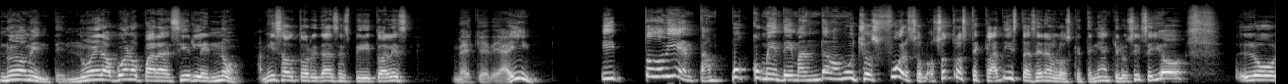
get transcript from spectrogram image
nuevamente no era bueno para decirle no a mis autoridades espirituales, me quedé ahí. Y todo bien, tampoco me demandaba mucho esfuerzo. Los otros tecladistas eran los que tenían que lucirse. Yo, lo,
